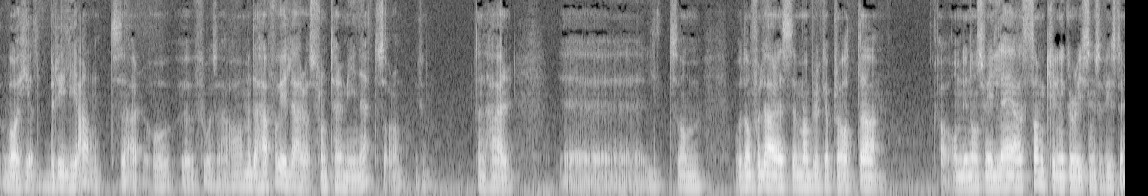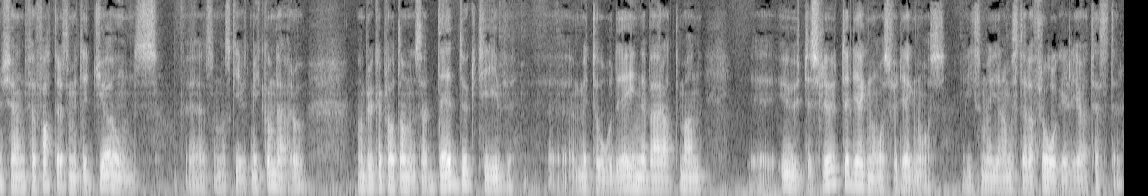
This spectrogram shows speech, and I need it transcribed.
var helt briljant. Så här. Och eh, frågade så här, ja men det här får vi lära oss från termin 1 sa de. Liksom, den här, eh, liksom, och de får lära sig, man brukar prata ja, om det är någon som vill läsa om clinical reasoning så finns det en känd författare som heter Jones eh, som har skrivit mycket om det här. Och man brukar prata om en så deduktiv eh, metod. Det innebär att man eh, utesluter diagnos för diagnos. Liksom genom att ställa frågor eller göra tester.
